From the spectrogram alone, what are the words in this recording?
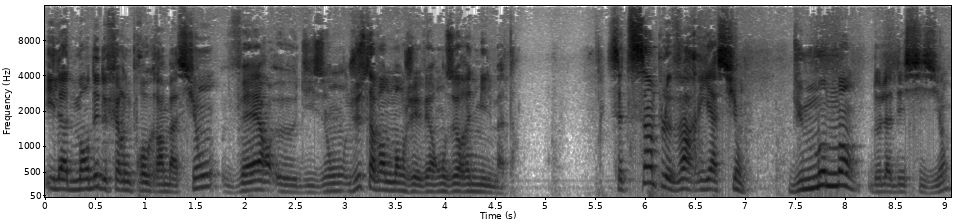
il a demandé de faire une programmation vers, euh, disons, juste avant de manger, vers 11h30 le matin. Cette simple variation du moment de la décision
